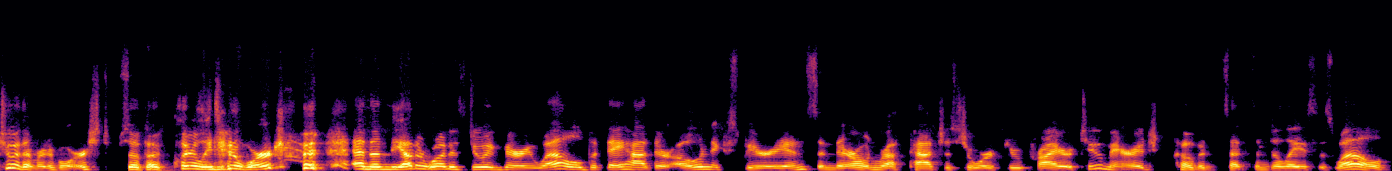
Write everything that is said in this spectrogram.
two of them are divorced so that clearly didn't work. And then the other one is doing very well but they had their own experience and their own rough patches to work through prior to marriage. Covid set some delays as well.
